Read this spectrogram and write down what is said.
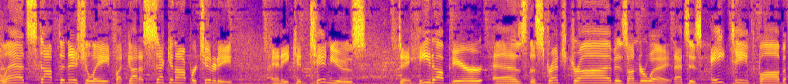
Ladd stopped initially, but got a second opportunity, and he continues to heat up here as the stretch drive is underway. That's his 18th, Bob,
